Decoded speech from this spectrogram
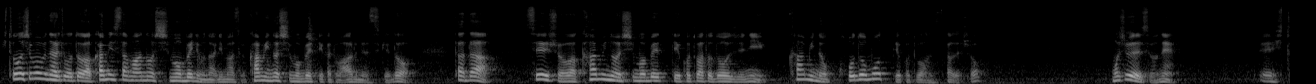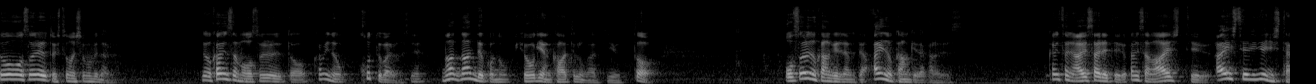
人のしもべになるということは神様のしもべにもなります。神のしもべっていう方もあるんですけどただ聖書は神のしもべっていう言葉と同時に神の子供っていう言葉を使うでしょ？面白いですよね、え人を恐れると人のしもべになる。でも神様を恐れると神の子って呼ばれるんですね。ななんでこの表現が変わってくるのかっていうと恐れの関係じゃなくて愛の関係だからです。神様に愛されている神様を愛している愛しているゆえに従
